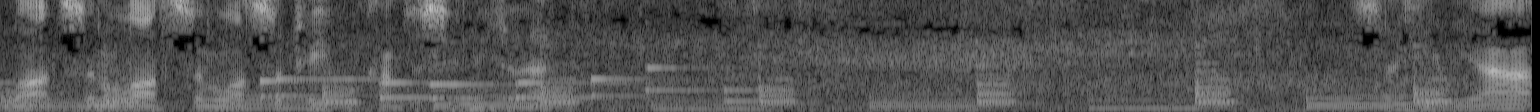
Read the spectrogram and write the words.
lots and lots and lots of people come to Sydney for that. So here we are,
